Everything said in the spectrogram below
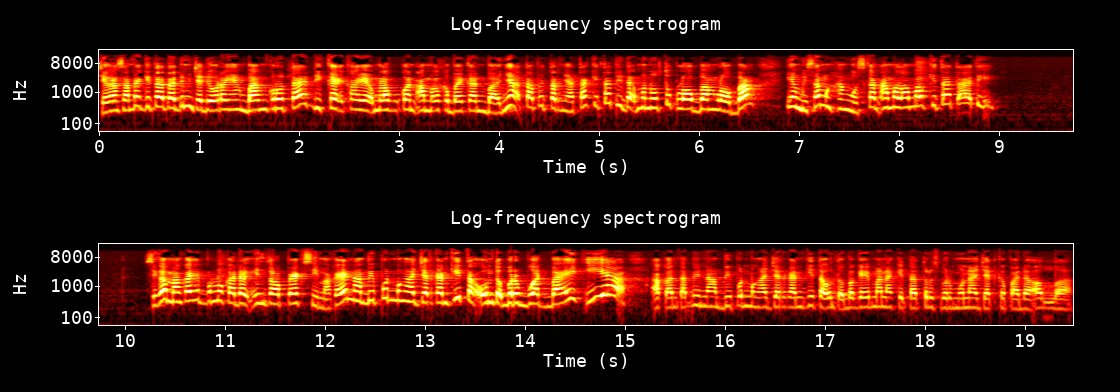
Jangan sampai kita tadi menjadi orang yang bangkrut tadi kayak kayak melakukan amal kebaikan banyak tapi ternyata kita tidak menutup lobang-lobang yang bisa menghanguskan amal-amal kita tadi. Sehingga makanya perlu kadang introspeksi. Makanya Nabi pun mengajarkan kita untuk berbuat baik, iya. Akan tapi Nabi pun mengajarkan kita untuk bagaimana kita terus bermunajat kepada Allah.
